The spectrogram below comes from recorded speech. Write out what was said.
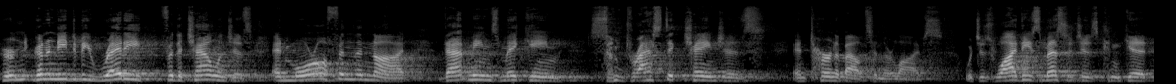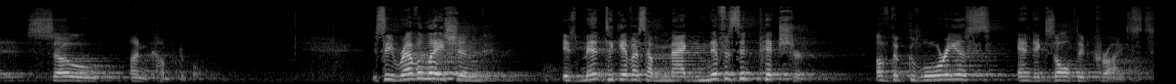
who are going to need to be ready for the challenges. And more often than not, that means making some drastic changes and turnabouts in their lives, which is why these messages can get so uncomfortable. You see, Revelation is meant to give us a magnificent picture of the glorious and exalted Christ.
